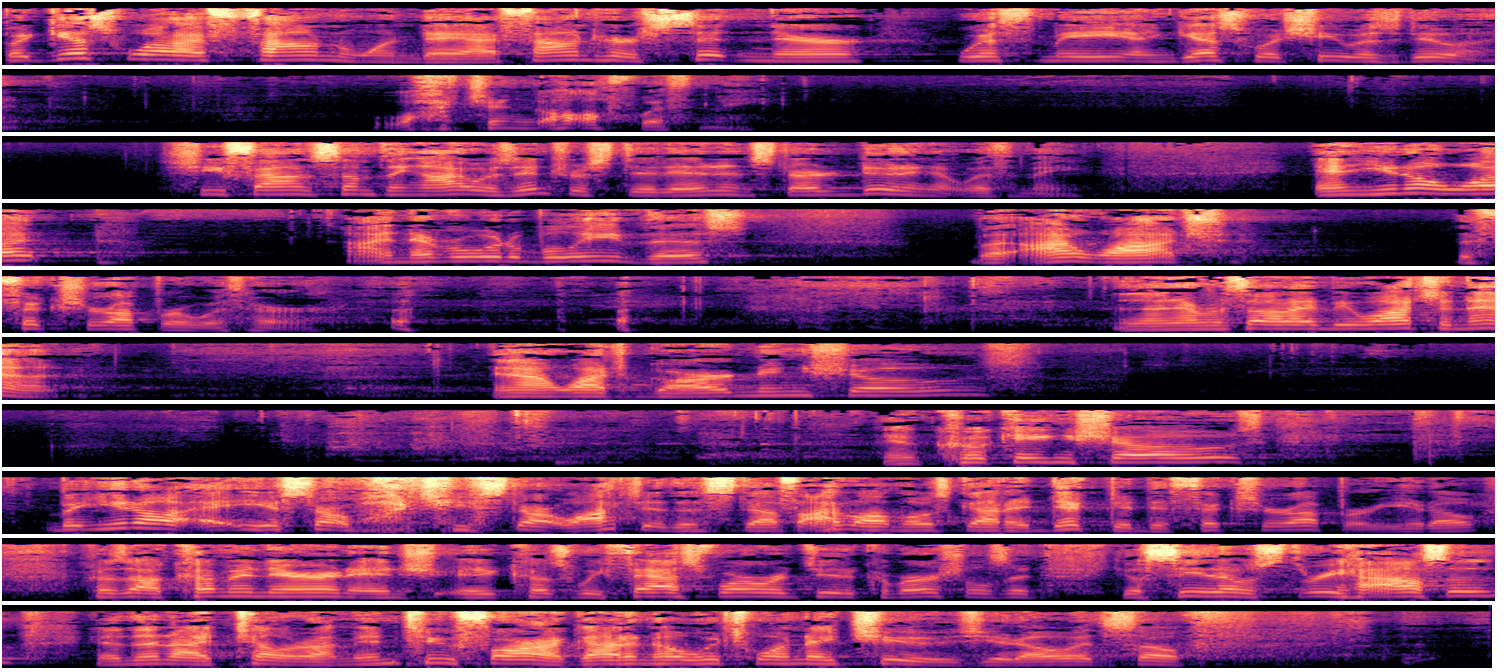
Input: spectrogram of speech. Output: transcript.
But guess what I found one day? I found her sitting there with me, and guess what she was doing? Watching golf with me. She found something I was interested in and started doing it with me. And you know what? I never would have believed this, but I watch the fixer upper with her. and I never thought I'd be watching that. And I watch gardening shows. And cooking shows. But you know, you start watching, you start watching this stuff. I've almost got addicted to Fixer Upper, you know, because I'll come in there and because eh, we fast forward through the commercials and you'll see those three houses, and then I tell her I'm in too far. I got to know which one they choose, you know, and so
